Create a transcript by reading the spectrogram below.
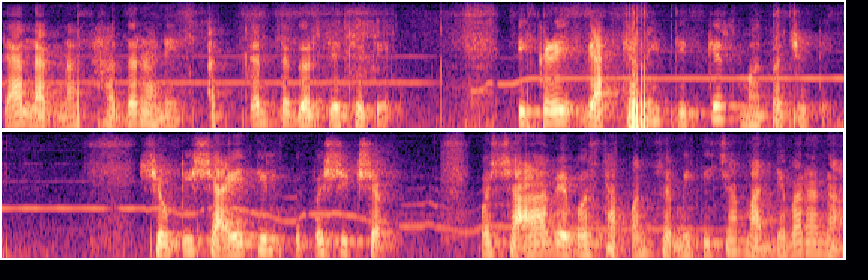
त्या लग्नास हजर राहणे अत्यंत गरजेचे होते. इकडे व्याख्याने तितकेच महत्त्वाचे होते. शेवटी शाळेतील उपशिक्षक व शाळा व्यवस्थापन समितीच्या मान्यवरांना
